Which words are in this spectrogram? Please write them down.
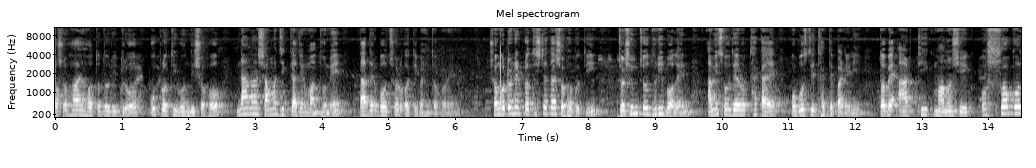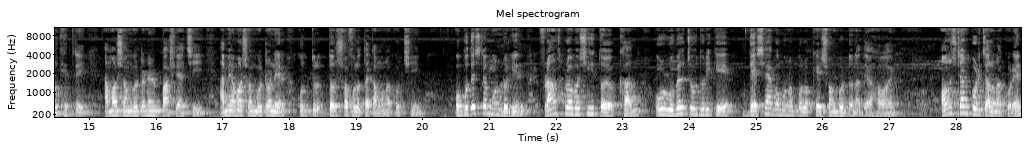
অসহায়, হতদরিদ্র ও প্রতিবন্ধী সহ নানা সামাজিক কাজের মাধ্যমে তাদের বছর অতিবাহিত করেন। সংগঠনের প্রতিষ্ঠাতা সভাপতি জসিম চৌধুরী বলেন, আমি সৌদি আরব থাকায় উপস্থিত থাকতে পারিনি, তবে আর্থিক, মানসিক ও সকল ক্ষেত্রে আমার সংগঠনের পাশে আছি। আমি আমার সংগঠনের উত্তরোত্তর সফলতা কামনা করছি। উপদেষ্টা মণ্ডলীর ফ্রান্স প্রবাসী তয়ব খান ও রুবেল চৌধুরীকে দেশে আগমন উপলক্ষে সংবর্ধনা দেওয়া হয়। অনুষ্ঠান পরিচালনা করেন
